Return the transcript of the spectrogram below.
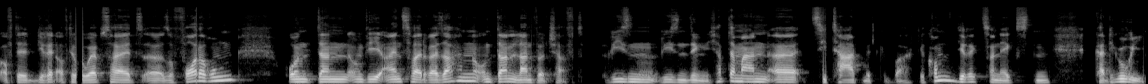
auf der, direkt auf der Website äh, so Forderungen und dann irgendwie ein, zwei, drei Sachen und dann Landwirtschaft. Riesen, riesen Ding. Ich habe da mal ein äh, Zitat mitgebracht. Wir kommen direkt zur nächsten Kategorie.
